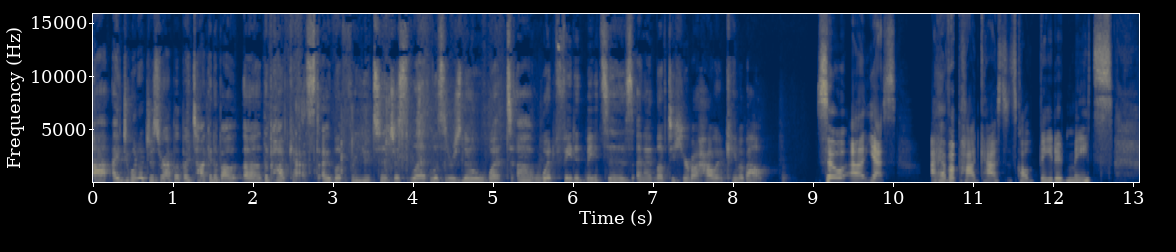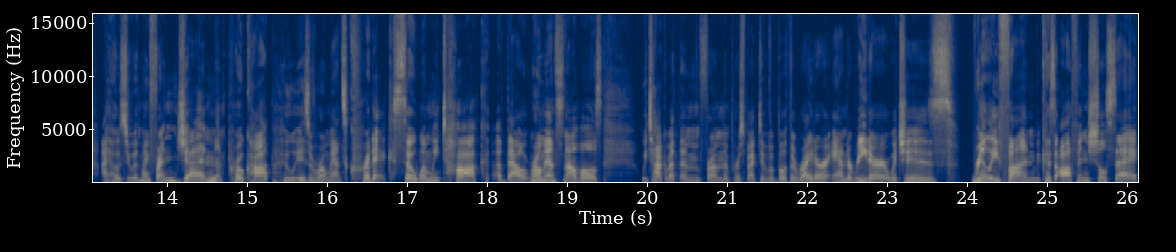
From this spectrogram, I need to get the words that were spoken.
Uh, I do want to just wrap up by talking about uh, the podcast. I'd love for you to just let listeners know what uh, what Fated Mates is, and I'd love to hear about how it came about. So, uh, yes, I have a podcast. It's called Fated Mates. I host it with my friend Jen Prokop, who is a romance critic. So, when we talk about romance novels, we talk about them from the perspective of both a writer and a reader, which is really fun because often she'll say,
